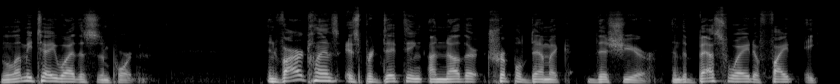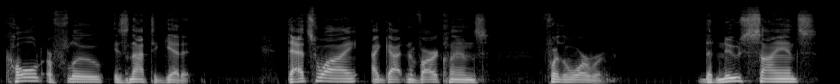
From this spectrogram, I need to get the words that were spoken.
Now, let me tell you why this is important. EnviroKlenz is predicting another triple demic this year, and the best way to fight a cold or flu is not to get it. That's why I got EnviroKlenz for the war room. The new science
